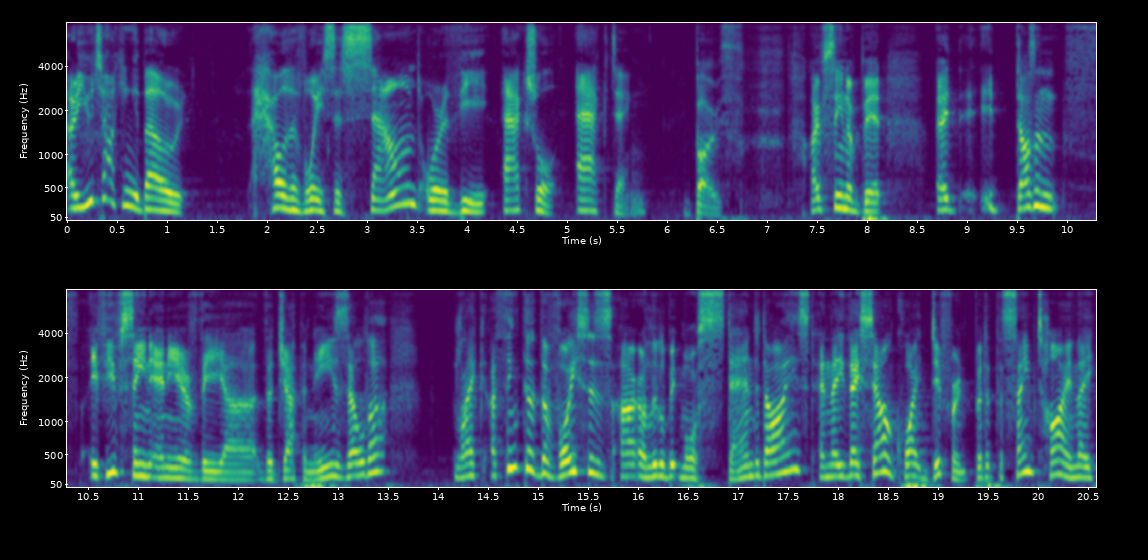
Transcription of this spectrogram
Are you talking about how the voices sound or the actual acting? Both. I've seen a bit. It, it doesn't. f- If you've seen any of the uh, the Japanese Zelda, like I think that the voices are a little bit more standardized and they, they sound quite different, but at the same time they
